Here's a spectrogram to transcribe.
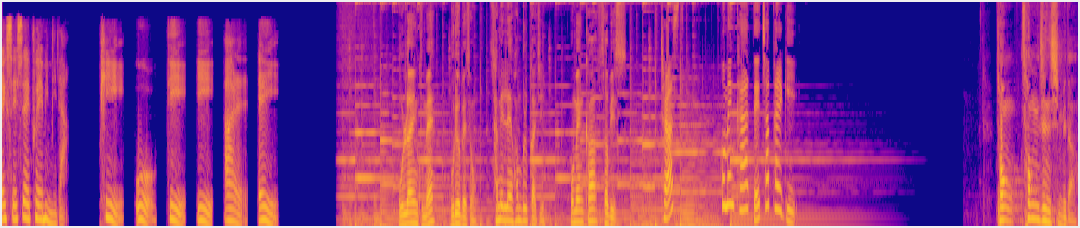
XSFM입니다. P, O, D, E, R, A. 온라인 구매, 무료 배송, 3일 내 환불까지. 홈앤카 서비스. 트러스트 홈앤카 내차 팔기 정성진 씨입니다.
